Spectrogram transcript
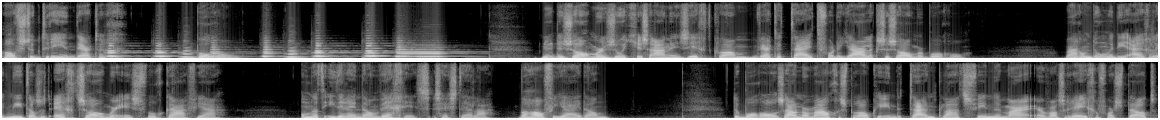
Hoofdstuk 33 Borrel Nu de zomer zoetjes aan in zicht kwam, werd het tijd voor de jaarlijkse zomerborrel. Waarom doen we die eigenlijk niet als het echt zomer is? vroeg Kavia. Omdat iedereen dan weg is, zei Stella. Behalve jij dan. De borrel zou normaal gesproken in de tuin plaatsvinden, maar er was regen voorspeld,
